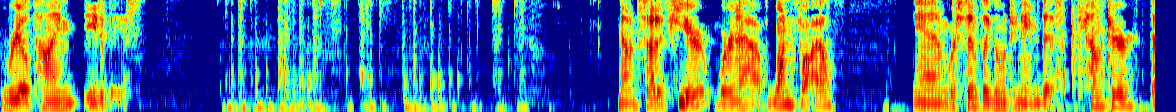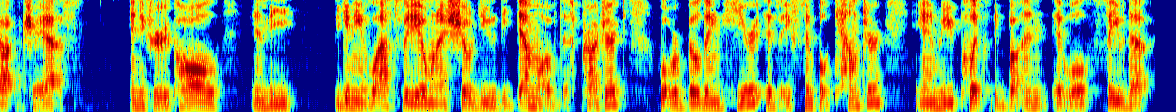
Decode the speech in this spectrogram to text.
real-time database. Now inside of here, we're going to have one file, and we're simply going to name this counter.js. And if you recall, in the beginning of last video when I showed you the demo of this project, what we're building here is a simple counter, and when you click the button, it will save that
